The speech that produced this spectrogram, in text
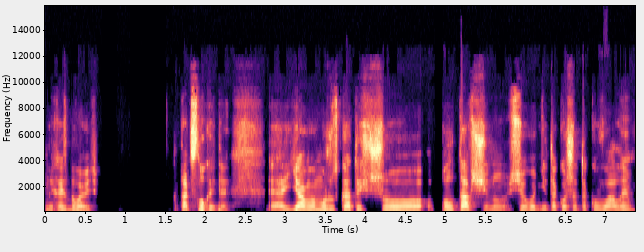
Нехай збивають. Так, слухайте, е, я вам можу сказати, що Полтавщину сьогодні також атакували.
